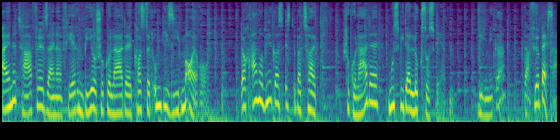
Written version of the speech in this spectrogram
Eine Tafel seiner fairen Bio-Schokolade kostet um die 7 Euro. Doch Arno Wilgos ist überzeugt, Schokolade muss wieder Luxus werden. Weniger, dafür besser.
